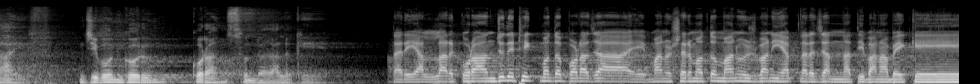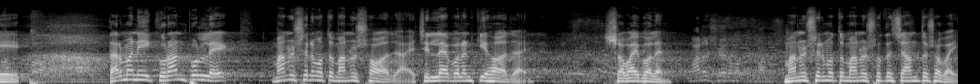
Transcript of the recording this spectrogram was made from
লাইফ জীবন গরুন কোরআন সুন্নার আলোকে। তার এই আল্লাহর কোরআন যদি ঠিক মতো পড়া যায় মানুষের মতো মানুষ বানিয়ে আপনারা জান্নাতি বানাবে কে? তার মানে এই কোরআন পড়লে মানুষের মতো মানুষ হওয়া যায়। চিল্লায় বলেন কি হওয়া যায়? সবাই বলেন মানুষের মতো মানুষ হতে চান তো সবাই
